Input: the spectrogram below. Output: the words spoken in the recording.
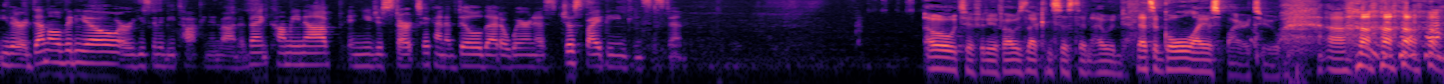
either a demo video or he's going to be talking about an event coming up and you just start to kind of build that awareness just by being consistent Oh, Tiffany, if I was that consistent, I would. That's a goal I aspire to. Uh,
